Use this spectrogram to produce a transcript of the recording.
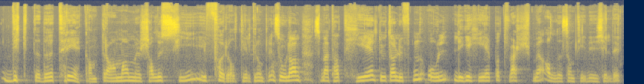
diktede trekantdramaet med sjalusi i forhold til kronprins Olav, som er tatt helt ut av luften og ligger helt på tvers med alle samtidige kilder.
